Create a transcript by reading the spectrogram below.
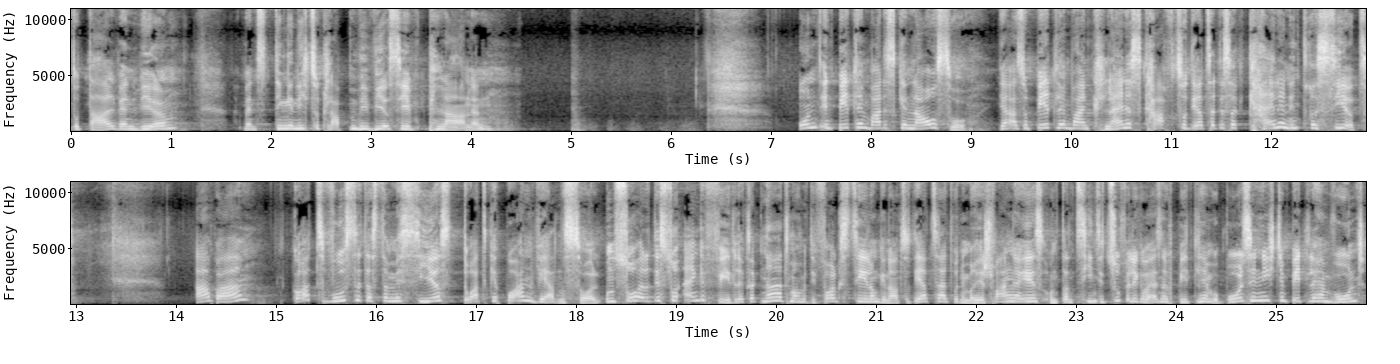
total, wenn wir, wenn Dinge nicht so klappen, wie wir sie planen. Und in Bethlehem war das genauso. Ja, also Bethlehem war ein kleines Kaff zu der Zeit, das hat keinen interessiert. Aber Gott wusste, dass der Messias dort geboren werden soll. Und so hat er das so eingefädelt. Er hat gesagt, na, jetzt machen wir die Volkszählung genau zu der Zeit, wo die Maria schwanger ist. Und dann ziehen sie zufälligerweise nach Bethlehem, obwohl sie nicht in Bethlehem wohnt.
